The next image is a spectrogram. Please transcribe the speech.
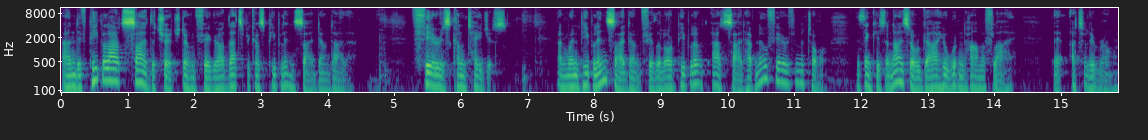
And if people outside the church don't fear God, that's because people inside don't either. Fear is contagious. And when people inside don't fear the Lord, people outside have no fear of Him at all. They think he's a nice old guy who wouldn't harm a fly. They're utterly wrong.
